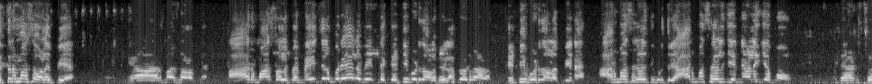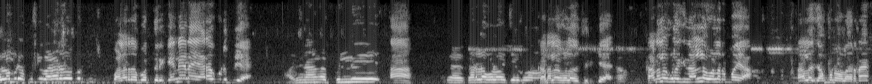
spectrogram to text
எத்தனை மாசம் வளர்ப்பிய ஆறு மாசம் வளர்ப்பேன் மேய்ச்சல் முறையா இல்ல வீட்டுல கெட்டி போட்டு தான் வளர்ப்பீங்களா கெட்டி போட்டு தான் வளர்ப்பீங்க ஆறு மாசம் கழிச்சு கொடுத்துரு. ஆறு மாசம் கழிச்சு என்ன விலைக்கு போகும்? சொல்ல முடியாது குட்டி வளர பொறுத்து வளர பொறுத்து இருக்கு. என்னென்ன இற கொடுப்பிய? அது நாங்க புல்லு கடலை குலை வச்சிருக்கோம். கடலை குலை வச்சிருக்கேன் கடலை குலைக்கு நல்ல வளருமையா? நல்ல ஜம்முன்னு வளர்றேன்.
